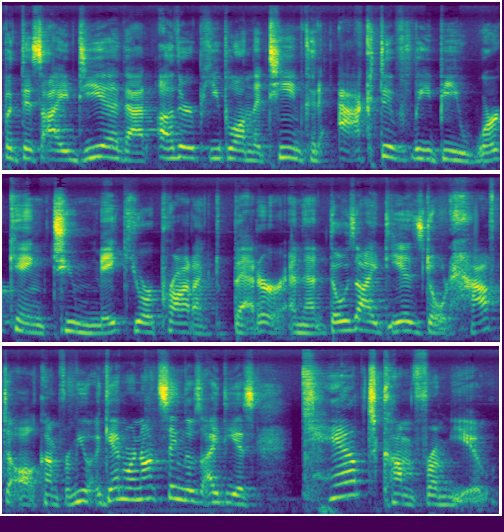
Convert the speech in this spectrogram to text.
But this idea that other people on the team could actively be working to make your product better and that those ideas don't have to all come from you. Again, we're not saying those ideas can't come from you,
